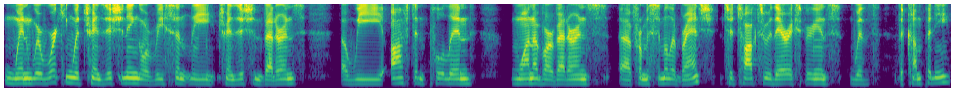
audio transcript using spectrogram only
when we're working with transitioning or recently transitioned veterans, uh, we often pull in one of our veterans uh, from a similar branch to talk through their experience with the company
